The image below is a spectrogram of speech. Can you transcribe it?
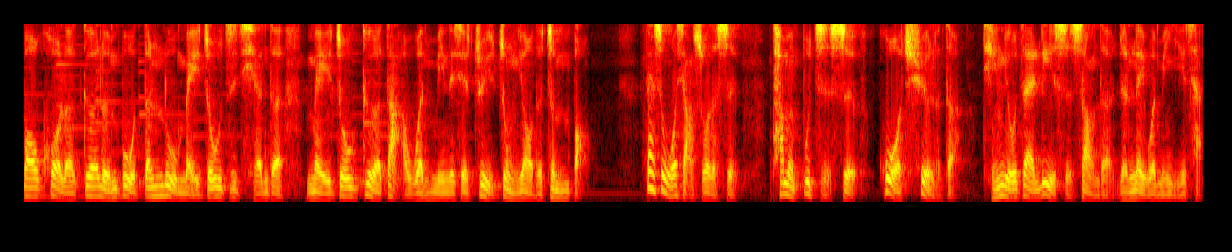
包括了哥伦布登陆美洲之前的美洲各大文明的一些最重要的珍宝。但是我想说的是，它们不只是过去了的、停留在历史上的人类文明遗产，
